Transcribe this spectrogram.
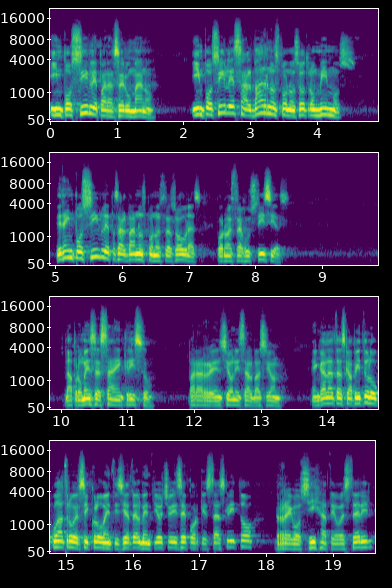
Imposible para el ser humano. Imposible salvarnos por nosotros mismos. Era imposible salvarnos por nuestras obras, por nuestras justicias. La promesa está en Cristo para redención y salvación. En Gálatas capítulo 4, versículo 27 al 28 dice, porque está escrito, regocíjate, oh estéril,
